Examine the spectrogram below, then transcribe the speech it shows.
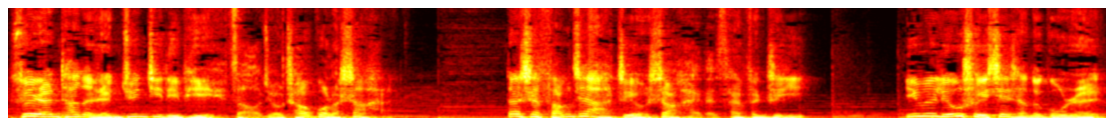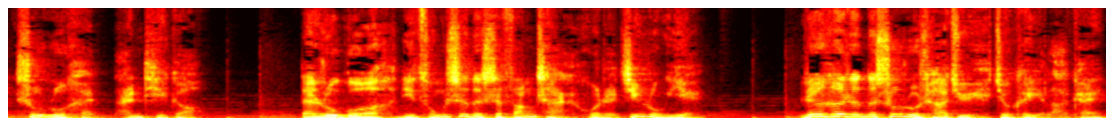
虽然它的人均 GDP 早就超过了上海，但是房价只有上海的三分之一。因为流水线上的工人收入很难提高，但如果你从事的是房产或者金融业，人和人的收入差距就可以拉开。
